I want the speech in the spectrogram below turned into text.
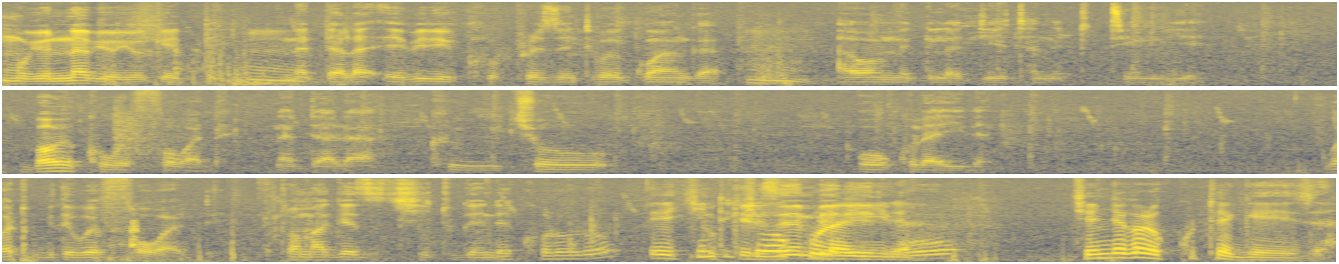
mu byonna byoyogedde Mm. naddala ebiri ku pulezidenti w'eggwanga Mm. awamu ne gladiator ne ttiimu ye. Baweko way forward naddala ku kyo okulayira what would be the way forward. Twamagezi ki? Tugende kololo? Ekintu kyokulayira kyenjagala okukutegeeza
